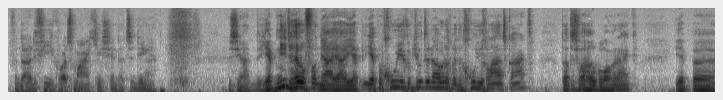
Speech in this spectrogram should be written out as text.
Vandaar de vierkwartsmaatjes en dat soort dingen. Dus ja, je hebt niet heel veel. Ja, ja, je, hebt, je hebt een goede computer nodig met een goede geluidskaart. Dat is wel heel belangrijk. Je hebt eh,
